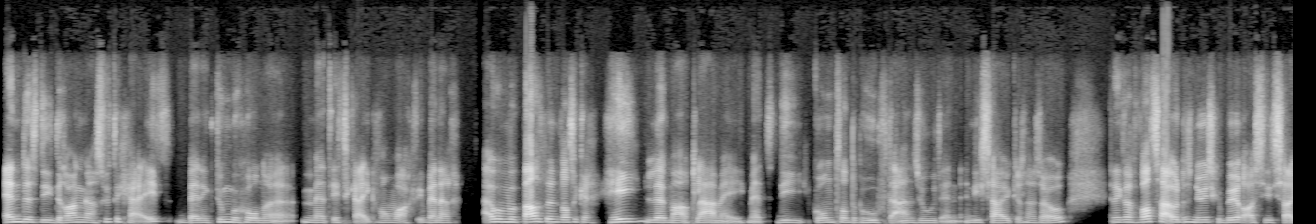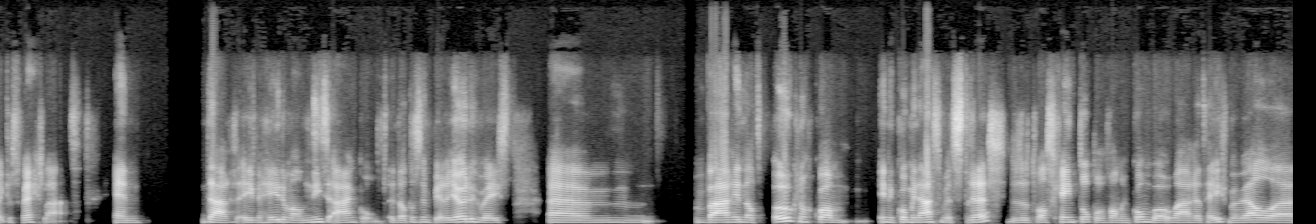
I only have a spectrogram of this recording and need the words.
en dus die drang naar zoetigheid, ben ik toen begonnen met iets kijken van wacht, ik ben er op een bepaald punt was ik er helemaal klaar mee met die constante behoefte aan zoet en, en die suikers en zo. En ik dacht, wat zou er dus nu eens gebeuren als je die suikers weglaat? En daar is even helemaal niet aankomt. En dat is een periode geweest um, waarin dat ook nog kwam in een combinatie met stress. Dus het was geen topper van een combo, maar het heeft me wel uh,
